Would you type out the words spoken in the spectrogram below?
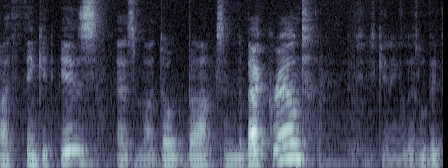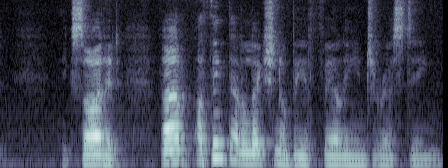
I think it is, as my dog barks in the background. She's getting a little bit excited. Um, I think that election will be a fairly interesting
